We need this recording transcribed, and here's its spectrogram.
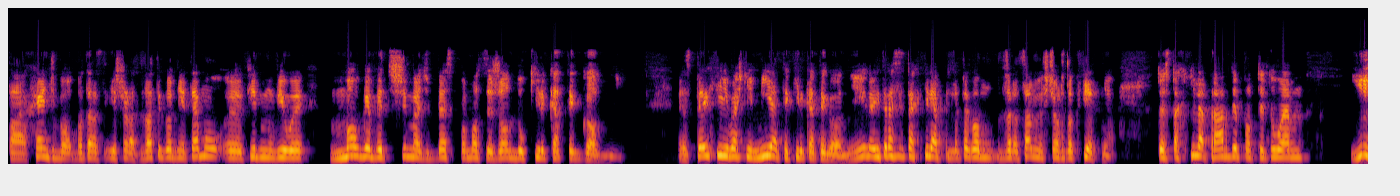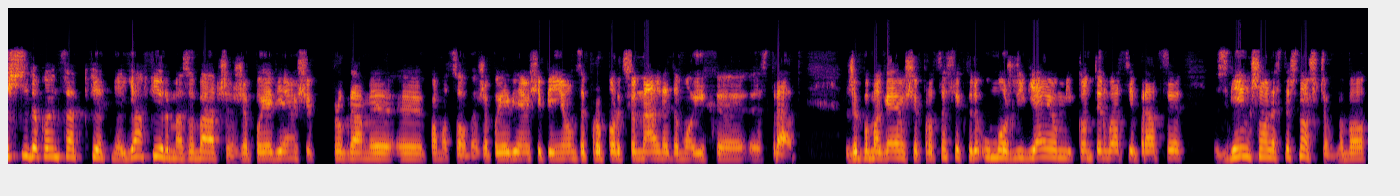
ta chęć, bo, bo teraz jeszcze raz, dwa tygodnie temu y, firmy mówiły, mogę wytrzymać bez pomocy rządu kilka tygodni. Więc w tej chwili właśnie mija te kilka tygodni, no i teraz jest ta chwila, dlatego wracamy wciąż do kwietnia. To jest ta chwila prawdy pod tytułem, jeśli do końca kwietnia ja firma zobaczę, że pojawiają się programy y, pomocowe, że pojawiają się pieniądze proporcjonalne do moich y, strat, że pomagają się procesy, które umożliwiają mi kontynuację pracy z większą elastycznością, no bo,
